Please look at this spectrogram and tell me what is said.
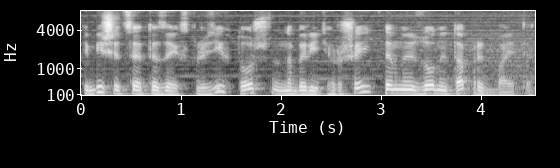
Тим більше це ТЗ ексклюзив, тож наберіть грошей темної зони та придбайте.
